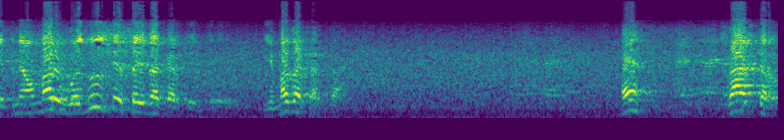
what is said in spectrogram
ابن عمر وضو سے سجدہ کرتے تھے۔ یہ مزہ کرتا ہے۔ کرو۔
